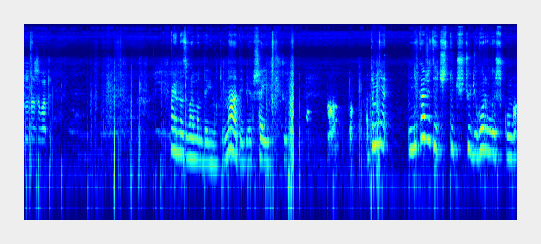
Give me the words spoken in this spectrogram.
буду називати. А я называю мандаринки. На тебе, шеи чуть-чуть. А то мне, мне кажется, тут чуть-чуть горлышко.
